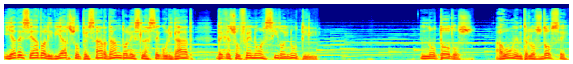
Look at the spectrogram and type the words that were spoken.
y ha deseado aliviar su pesar dándoles la seguridad de que su fe no ha sido inútil. No todos, aún entre los doce,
